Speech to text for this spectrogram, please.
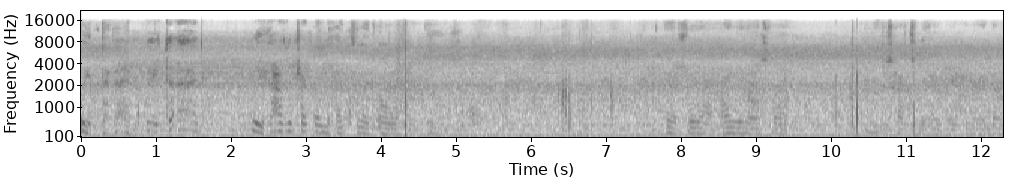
wait the egg wait the egg. Wait I haven't checked on the egg for like of days yeah for that I realized that I just have to the egg right here right now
